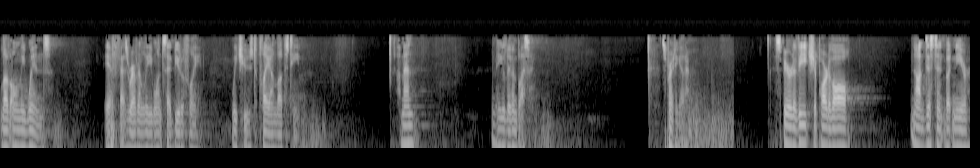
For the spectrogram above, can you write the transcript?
Love only wins if, as Reverend Lee once said beautifully, we choose to play on love's team. Amen. may you live in blessing. Let's pray together. Spirit of each, a part of all, not distant but near,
